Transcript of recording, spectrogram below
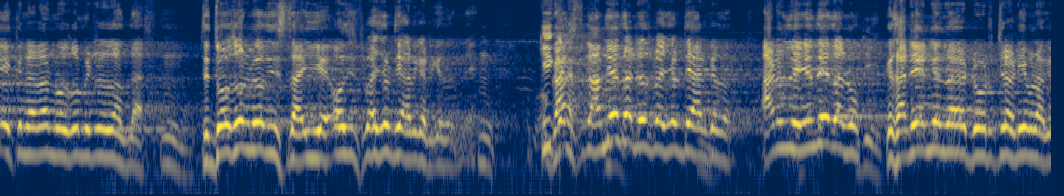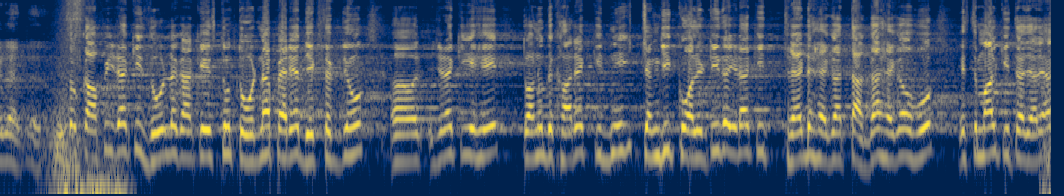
ਇੱਕ ਨਾਲਾ 900 ਮੀਟਰ ਦਾ ਹੁੰਦਾ ਤੇ 200 ਰੁਪਏ ਦੀ ਸਦਾਈ ਹੈ ਉਹਦੀ ਸਪੈਸ਼ਲ ਤਿਆਰ ਕਰਕੇ ਦਿੰਦੇ ਕੀ ਕੀ ਕਰ- ਕਰ ਸਿਖਾਉਂਦੇ ਆ ਸਾਡੇ ਸਪੈਸ਼ਲ ਤਿਆਰ ਕਰਦੇ ਆਰਡਰ ਦੇ ਜਾਂਦੇ ਆ ਤੁਹਾਨੂੰ ਕਿ ਸਾਡੇ ਇੰਨੇ ਦਾ ਡੋਰ ਚੜਾੜੀਆਂ ਬਣਾ ਕੇ ਦੇ ਸੋ ਕਾਫੀ ਜਿਹੜਾ ਕਿ ਜ਼ੋਰ ਲਗਾ ਕੇ ਇਸ ਤੋਂ ਤੋੜਨਾ ਪੈ ਰਿਹਾ ਦੇਖ ਸਕਦੇ ਹੋ ਜਿਹੜਾ ਕਿ ਇਹ ਤੁਹਾਨੂੰ ਦਿਖਾ ਰਿਹਾ ਕਿੰਨੀ ਚੰਗੀ ਕੁਆਲਿਟੀ ਦਾ ਜਿਹੜਾ ਕਿ ਥ੍ਰੈਡ ਹੈਗਾ ਧਾਗਾ ਹੈਗਾ ਉਹ ਇਸਤੇਮਾਲ ਕੀਤਾ ਜਾ ਰਿਹਾ।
